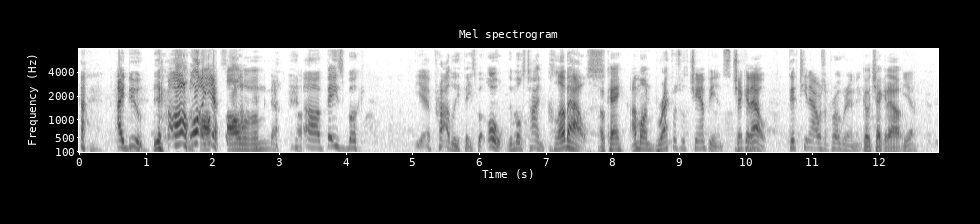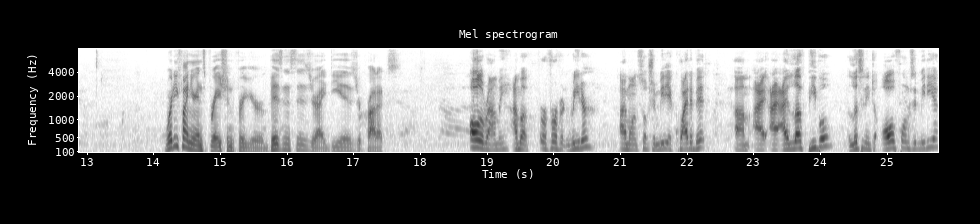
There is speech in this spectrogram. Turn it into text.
I do. Yeah. Oh, oh, All- yes, all of 'em? No. Uh, Facebook. Yeah, probably Facebook. Oh, the most time Clubhouse. Okay, I'm on Breakfast with Champions. Check it out. 15 hours of programming. go check it out. Yeah. Where do you find your inspiration for your businesses, your ideas, your products? all around me. I'm a fervent reader. I'm on social media quite a bit. Um, I, I, I love people, listening to all forms of media.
